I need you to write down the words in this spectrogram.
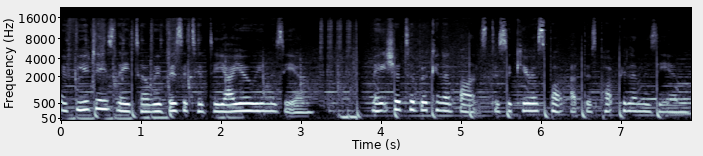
A few days later, we visited the Yayoi Museum. Make sure to book in advance to secure a spot at this popular museum.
